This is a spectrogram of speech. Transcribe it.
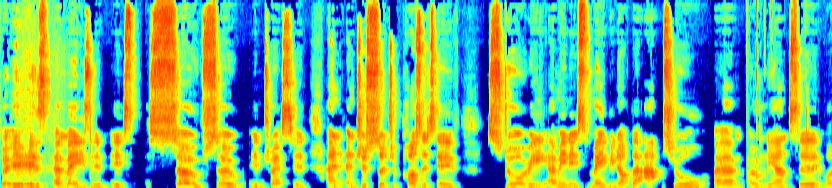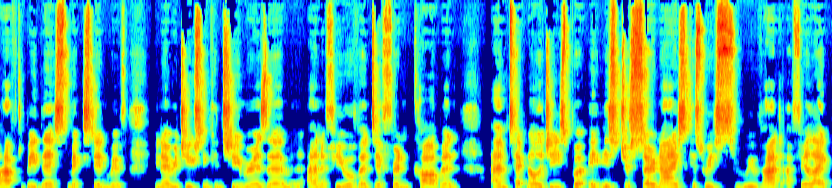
but it is amazing. It's so so interesting, and and just such a positive story. I mean, it's maybe not the actual um, only answer. It will have to be this mixed in with you know reducing consumerism and, a few other different carbon um, technologies. But it is just so nice because we we've had I feel like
